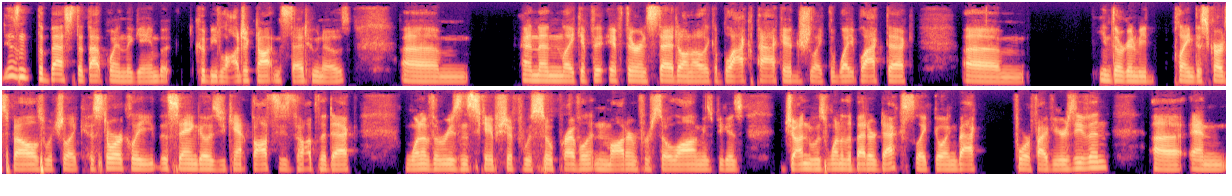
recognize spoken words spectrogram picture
isn't the best at that point in the game, but could be Logic Knot instead. Who knows? Um, and then like if if they're instead on a, like a black package, like the white black deck, um, they're going to be playing discard spells, which like historically the saying goes you can't Thoughtseize the top of the deck. One of the reasons Scape Shift was so prevalent in modern for so long is because Jund was one of the better decks, like going back four or five years even. Uh, and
